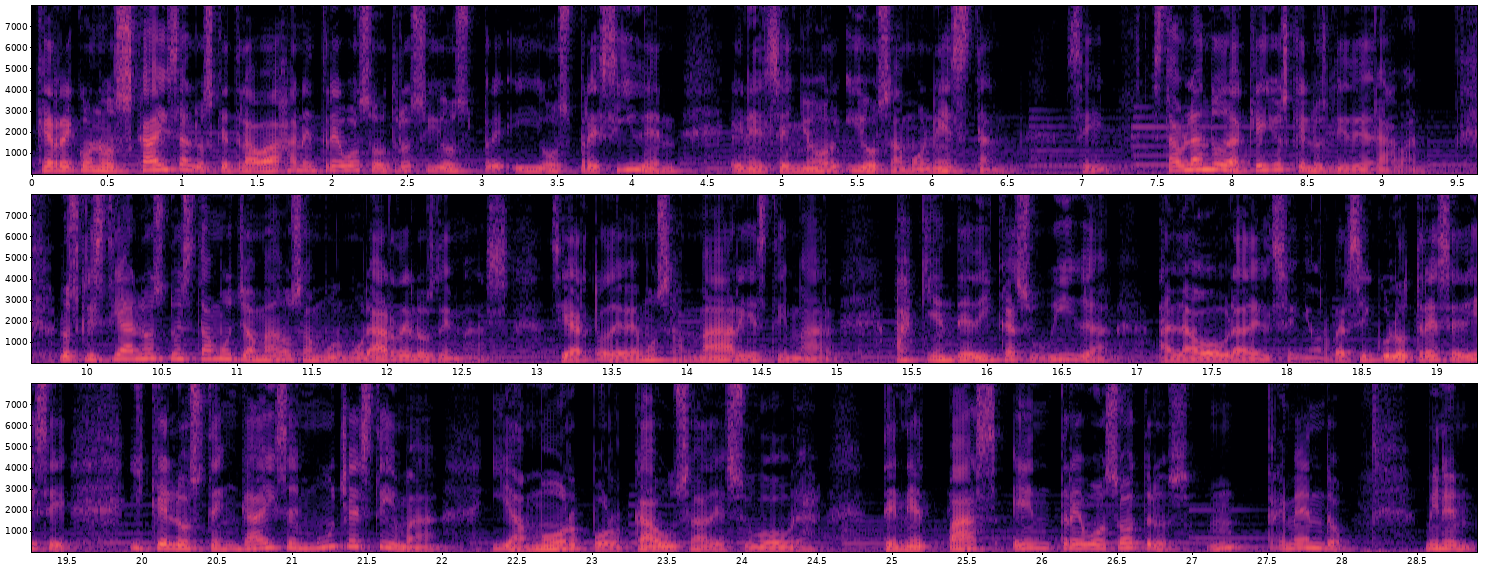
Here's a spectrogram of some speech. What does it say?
que reconozcáis a los que trabajan entre vosotros y os, y os presiden en el Señor y os amonestan. ¿Sí? Está hablando de aquellos que los lideraban. Los cristianos no estamos llamados a murmurar de los demás, ¿cierto? Debemos amar y estimar a quien dedica su vida a la obra del Señor. Versículo 13 dice, y que los tengáis en mucha estima y amor por causa de su obra. Tened paz entre vosotros. ¿Mm? Tremendo. Miren,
